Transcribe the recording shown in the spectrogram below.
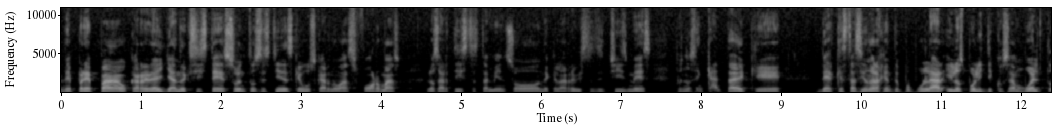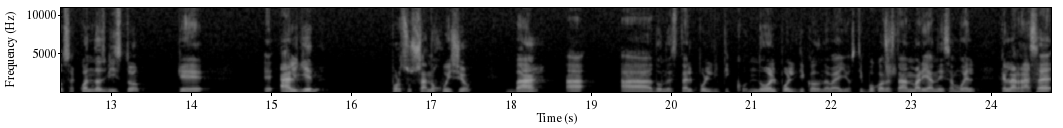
de prepa o carrera y ya no existe eso, entonces tienes que buscar nuevas formas. Los artistas también son, de que las revistas de chismes, pues nos encanta de que ver qué está haciendo la gente popular y los políticos se han vuelto. O sea, ¿cuándo has visto que eh, alguien, por su sano juicio, va a, a donde está el político, no el político donde va ellos? Tipo cuando estaban Mariana y Samuel, que la raza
